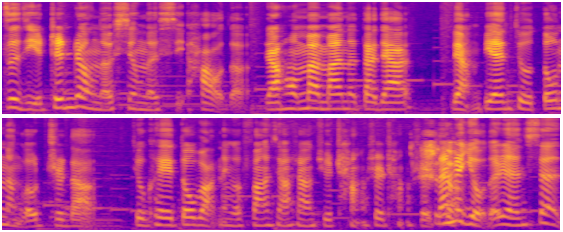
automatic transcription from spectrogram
自己真正的性的喜好的，然后慢慢的大家两边就都能够知道。就可以都往那个方向上去尝试尝试，是但是有的人像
